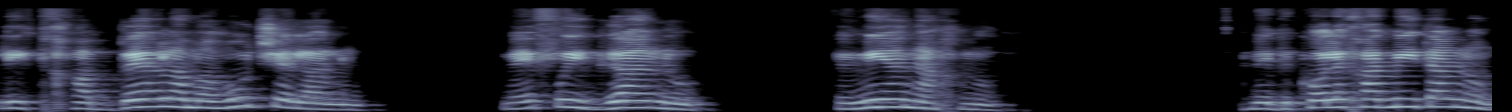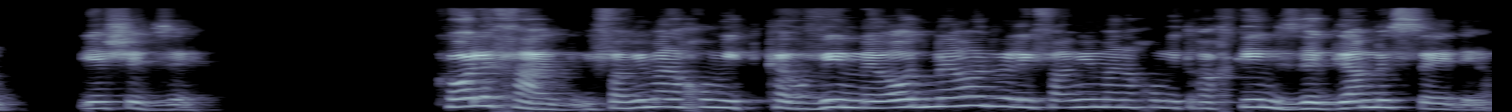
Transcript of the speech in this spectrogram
להתחבר למהות שלנו, מאיפה הגענו ומי אנחנו. ובכל אחד מאיתנו יש את זה. כל אחד, לפעמים אנחנו מתקרבים מאוד מאוד ולפעמים אנחנו מתרחקים, זה גם בסדר.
